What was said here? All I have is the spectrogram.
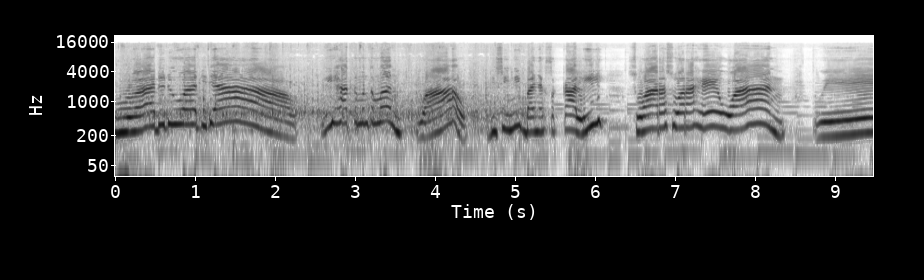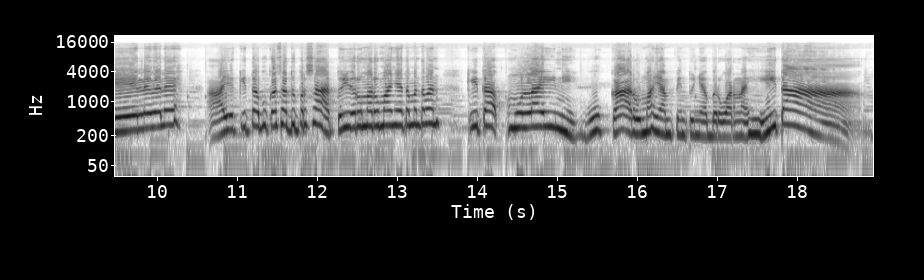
Waduh, wadidaw. Lihat teman-teman. Wow, di sini banyak sekali suara-suara hewan. Wele wele. Ayo kita buka satu persatu yuk rumah-rumahnya teman-teman. Kita mulai nih buka rumah yang pintunya berwarna hitam.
